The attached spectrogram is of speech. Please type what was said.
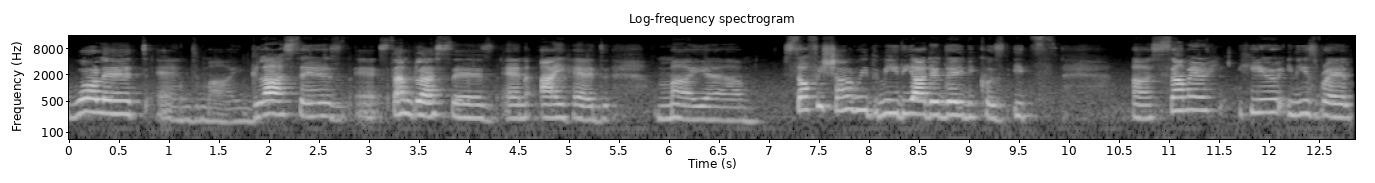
wallet and my glasses, uh, sunglasses, and I had my um, Sophie shawl with me the other day because it's uh, summer here in Israel,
